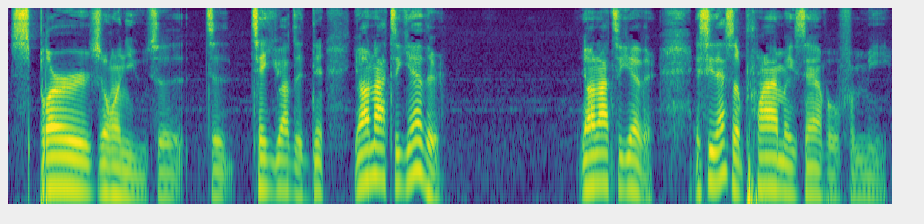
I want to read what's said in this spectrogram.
splurge on you to to take you out to dinner? Y'all not together. Y'all not together. And see, that's a prime example for me.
